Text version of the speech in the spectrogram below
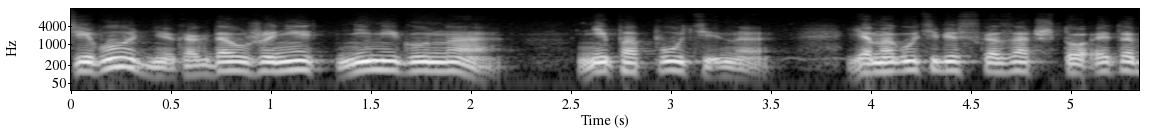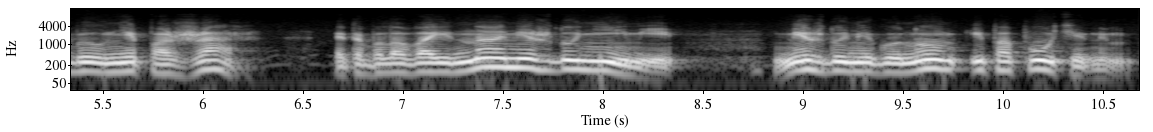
Сегодня, когда уже нет ни Мигуна, ни Попутина, я могу тебе сказать, что это был не пожар, это была война между ними, между Мигуном и Попутиным.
